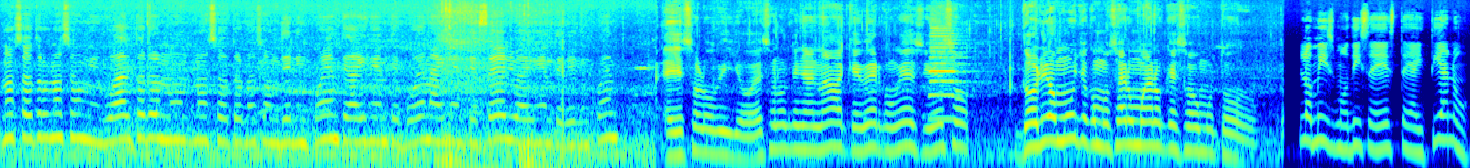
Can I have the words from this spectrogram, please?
Nosotros no somos igual, todos nosotros no somos delincuentes, hay gente buena, hay gente seria, hay gente delincuente. Eso lo vi yo, eso no tenía nada que ver con eso y eso dolió mucho como ser humano que somos todos. Lo mismo dice este haitiano.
